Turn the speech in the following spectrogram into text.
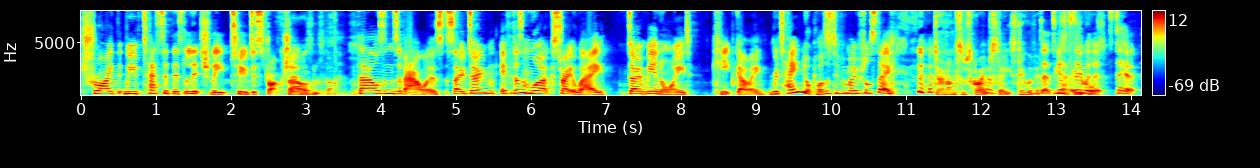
tried, we've tested this literally to destruction. Thousands of hours. Thousands of hours. So don't, if it doesn't work straight away, don't be annoyed. Keep going. Retain your positive emotional state. Don't unsubscribe. Stay, stay with it. yeah, stay the with course. it. Stay it.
